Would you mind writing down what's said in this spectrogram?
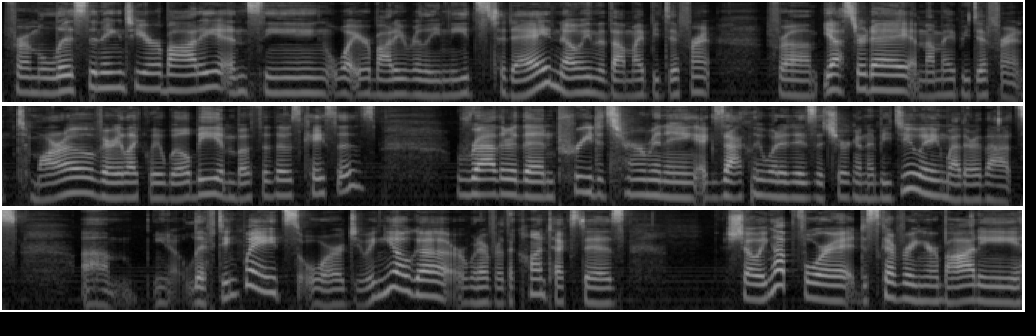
from listening to your body and seeing what your body really needs today, knowing that that might be different from yesterday, and that might be different tomorrow, very likely will be in both of those cases, rather than predetermining exactly what it is that you're going to be doing, whether that's um, you know, lifting weights or doing yoga or whatever the context is, showing up for it, discovering your body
